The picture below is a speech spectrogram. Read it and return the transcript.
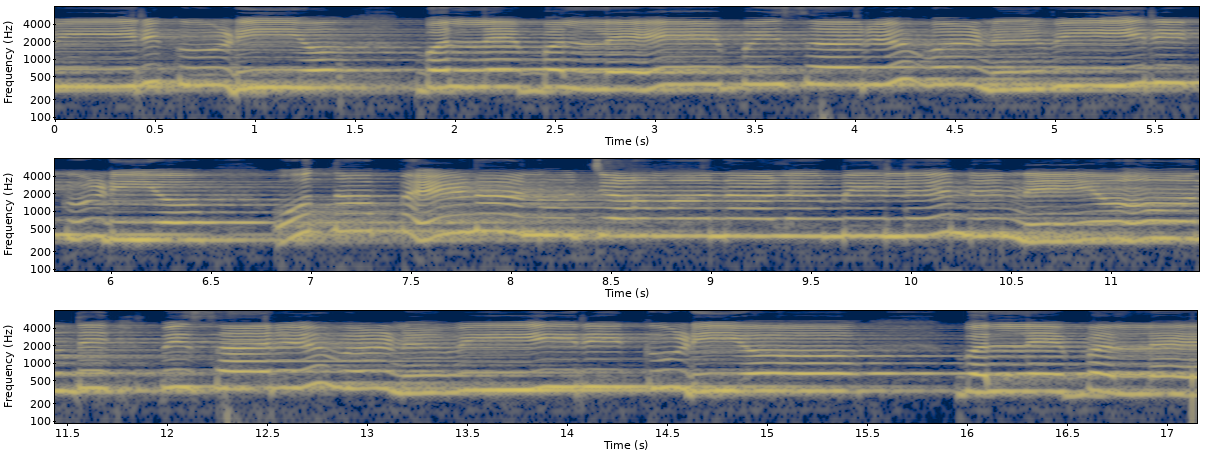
ਵੀਰ ਕੁੜੀਓ, ਬੱਲੇ ਬੱਲੇ ਬਈ ਸਰਵਣ ਵੀਰ ਕੁੜੀਓ, ਉਹ ਤਾਂ ਭੈਣਾਂ ਨੂੰ ਚਾਵਾਂ ਨਾਲ ਮਿਲਣ ਨੇ ਆਉਂਦੇ ਵੀ ਸਰਵਣ ਵੀਰ ਕੁੜੀਓ। ਬੱਲੇ ਬੱਲੇ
